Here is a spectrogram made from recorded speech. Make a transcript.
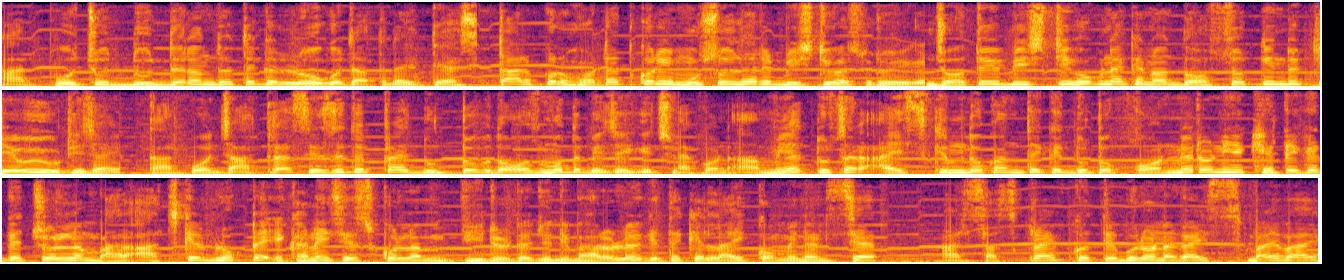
আর প্রচুর দূর দূরান্ত থেকে লোকও যাত্রা দেখতে আসে। তারপর হঠাৎ করে মুসুলধারে বৃষ্টি হওয়া শুরু হয়ে গেছে। যতই বৃষ্টি হোক না কেন, দর্শক কিন্তু কেউই উঠে যায় তারপর যাত্রা শেষেতে প্রায় দুটো দশ মতো বেজে গেছে। এখন আমি আর তুষার আইসক্রিম দোকান থেকে দুটো কর্নেটো নিয়ে খেতে খেতে চললাম। আর আজকের ব্লগটা এখানেই শেষ করলাম। ভিডিওটা যদি ভালো লাগে থাকে লাইক কমেন্ট অ্যান্ড শেয়ার আর সাবস্ক্রাইব করতে ভুলো না গাইস বাই বাই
